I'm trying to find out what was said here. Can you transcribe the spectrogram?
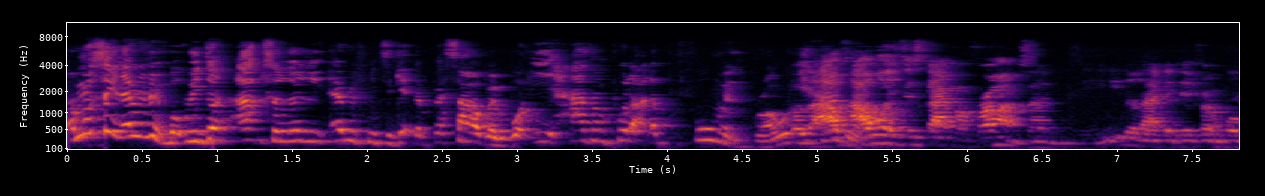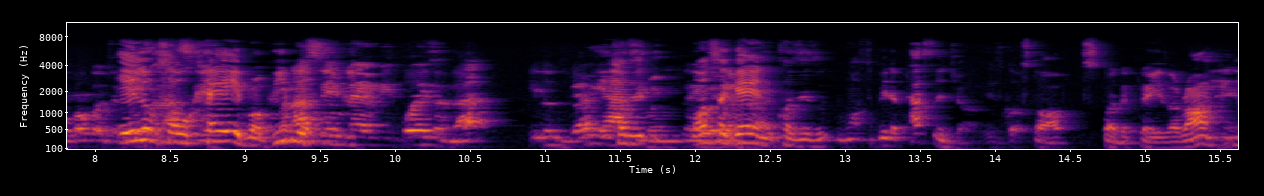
I'm not saying everything, but we've done absolutely everything to get the best out of him. But he hasn't put out the performance, bro. He I, hasn't. I watched this guy from France and he looked like a different to He looks I okay, bro. When I see him playing with boys and that, he looks very happy when once again, because he wants to be the passenger. He's got star studded players around him.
